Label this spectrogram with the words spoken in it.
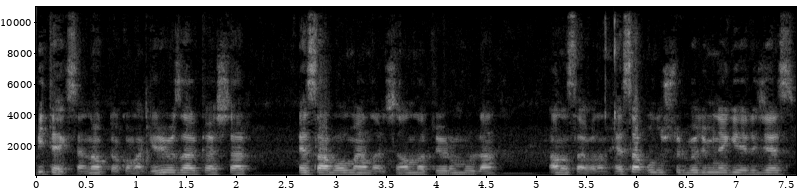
bitexen.com'a giriyoruz arkadaşlar. Hesabı olmayanlar için anlatıyorum buradan. Ana sayfadan hesap oluştur bölümüne gireceğiz.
